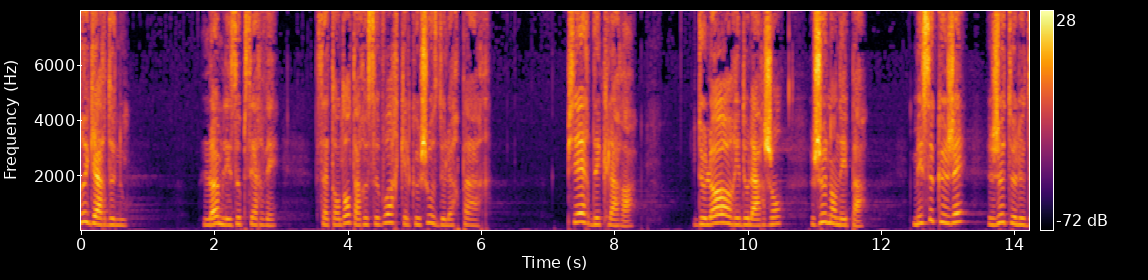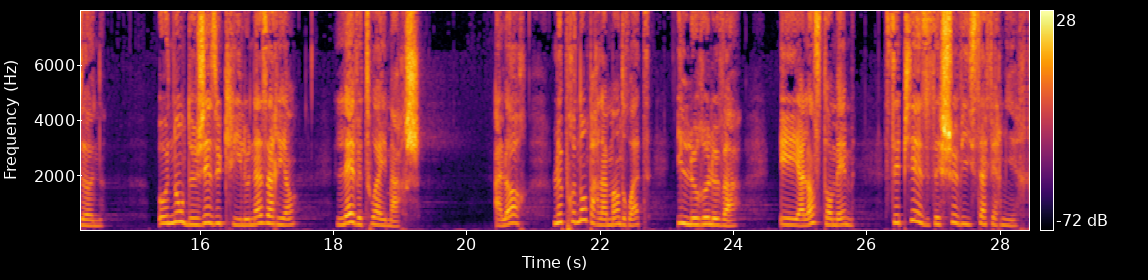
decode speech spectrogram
Regarde-nous. L'homme les observait, s'attendant à recevoir quelque chose de leur part. Pierre déclara. De l'or et de l'argent, je n'en ai pas. Mais ce que j'ai, je te le donne. Au nom de Jésus-Christ le Nazaréen, lève-toi et marche. Alors, le prenant par la main droite, il le releva, et à l'instant même, ses pieds et ses chevilles s'affermirent.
